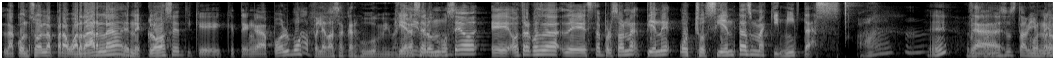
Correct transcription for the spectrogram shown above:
la consola para guardarla en el closet y que, que tenga polvo. Ah, pues le va a sacar jugo, me imagino. Quiere hacer un museo. Eh, otra cosa de esta persona, tiene 800 maquinitas. Ah. ¿Eh? O pues sea, con eso está bien para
